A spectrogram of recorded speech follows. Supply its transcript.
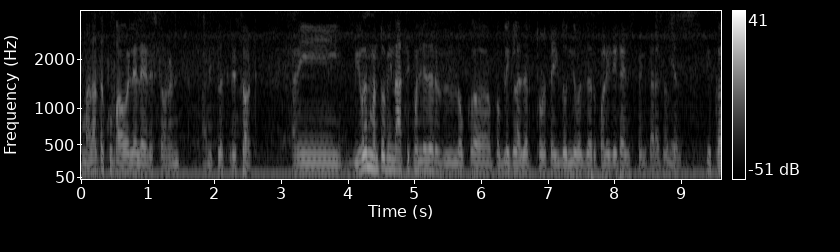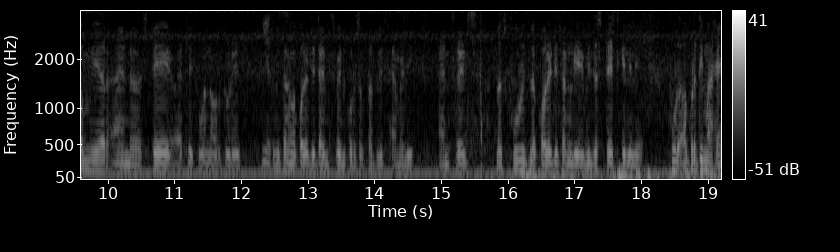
मला तर खूप आवडलेलं आहे रेस्टॉरंट आणि प्लस रिसॉर्ट आणि इवन म्हणतो मी नाशिकमधले जर लोक पब्लिकला जर थोडंसं एक दोन दिवस जर क्वालिटी टाईम स्पेंड करायचं असेल you come here and stay at least one or two days तुम्ही चांगला क्वालिटी टाईम स्पेंड करू शकतात with family and friends plus food इथलं क्वालिटी चांगली आहे. मी जस्ट टेस्ट केलेली आहे. फूड अप्रतिम आहे.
